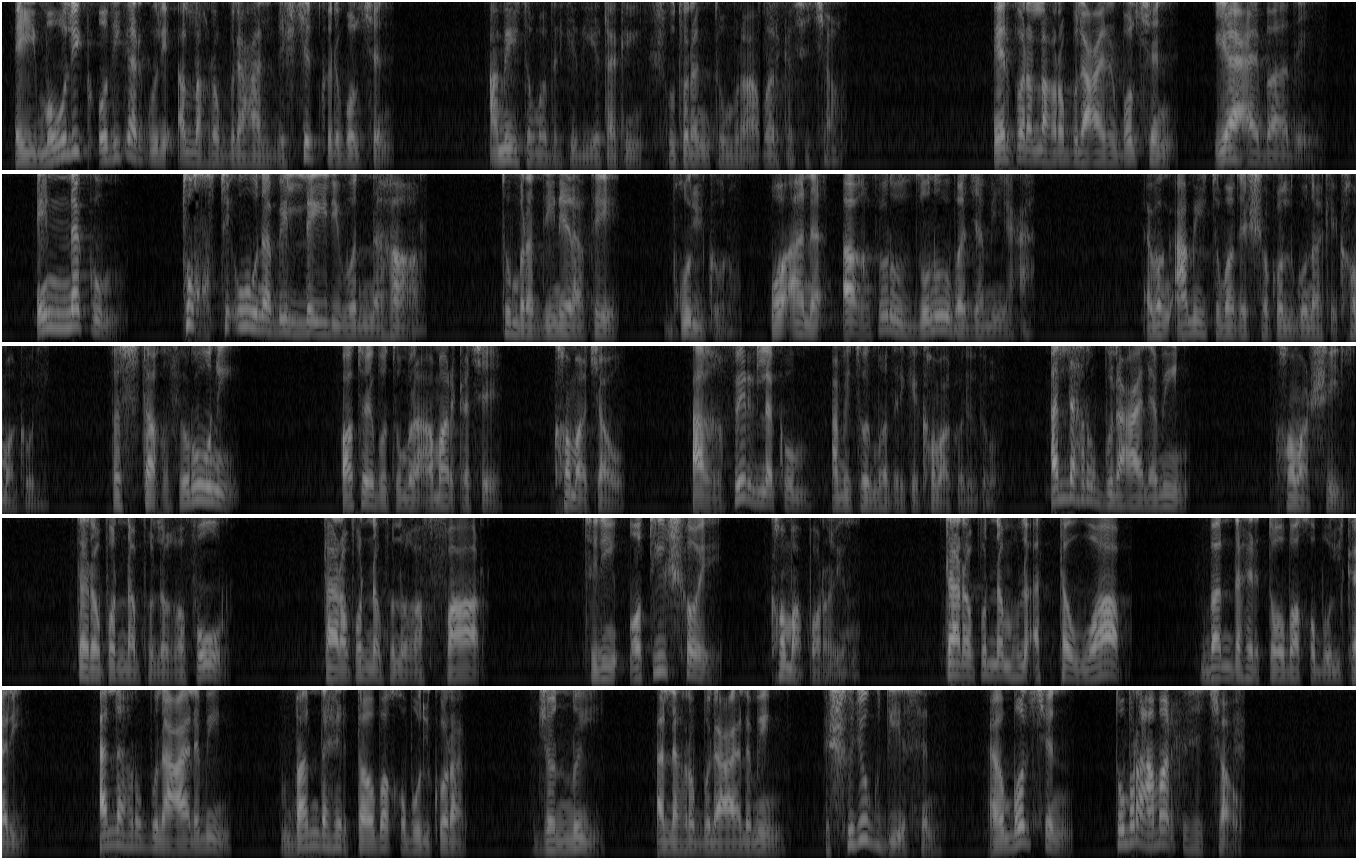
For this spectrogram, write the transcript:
এই মৌলিক অধিকারগুলি আল্লাহ রবুল্লাহ আল নিশ্চিত করে বলছেন, আমি তোমাদেরকে দিয়ে থাকি, সুতরাং তোমরা আমার কাছে চাও। এরপর আল্লাহ রবুল্লাহ আলম বলছেন, ইয়া আবাদে ইন্নাকুম তুখতিউনা বিল্লাইলি ওয়ান নাহার তোমরা দিনে রাতে ভুল করো। ও আনা আগফিরুদ্দুনুবা জামিয়া এবং আমি তোমাদের সকল গুনাহকে ক্ষমা করি। ফাস্তাগফিরুনি, অতএব তোমরা আমার কাছে ক্ষমা চাও। আগফির লাকুম, আমি তোমাদেরকে ক্ষমা করে দেবো। আল্লাহ রব্বুল আলামিন ক্ষমাশীল, তার অপর নাম হলো গফুর, তার অপর নাম হলো গাফার তিনি অতিশয় ক্ষমাপরায়ণ। তার অপর নাম হলো আত্মাওয়াব বান্দাহের তওবা কবুলকারী আল্লাহ রব্বুল্লা আলমিন বান্দাহের তওবা কবুল করার জন্যই আল্লাহ রব্বুল্লা আলমিন সুযোগ দিয়েছেন। এবং বলছেন, তোমরা আমার কাছে চাও।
